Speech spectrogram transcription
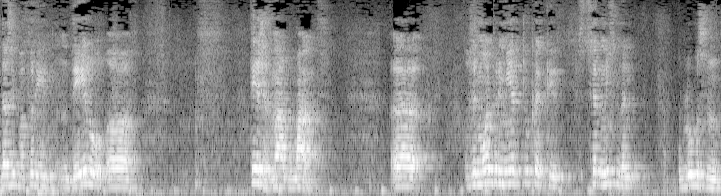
da si pa pri delu uh, teže znajo pomagati. Uh, zdaj, moj primer tukaj, ki sicer mislim, da obljubil sem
